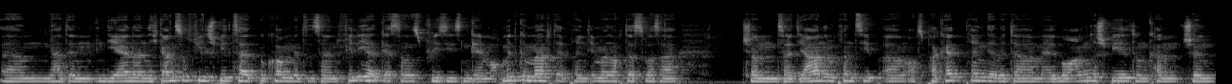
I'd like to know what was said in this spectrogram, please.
Ähm, er hat in Indiana nicht ganz so viel Spielzeit bekommen. Jetzt ist er in Philly, hat gestern das Preseason Game auch mitgemacht. Er bringt immer noch das, was er schon seit Jahren im Prinzip ähm, aufs Parkett bringt. Er wird da am Elbow angespielt und kann schön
